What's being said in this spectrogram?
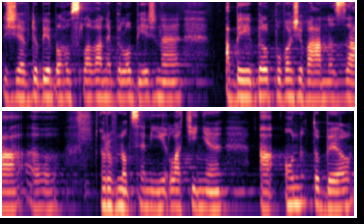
že v době Blahoslava nebylo běžné aby byl považován za eh, rovnocený latině. A on to byl,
